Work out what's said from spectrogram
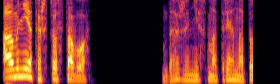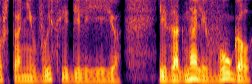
А мне-то что с того? Даже несмотря на то, что они выследили ее и загнали в угол,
